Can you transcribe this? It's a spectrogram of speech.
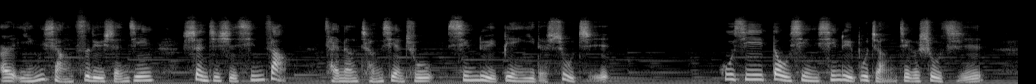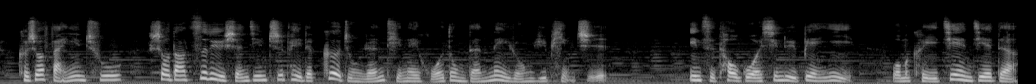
而影响自律神经，甚至是心脏，才能呈现出心律变异的数值。呼吸窦性心律不整这个数值，可说反映出受到自律神经支配的各种人体内活动的内容与品质。因此，透过心率变异，我们可以间接地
